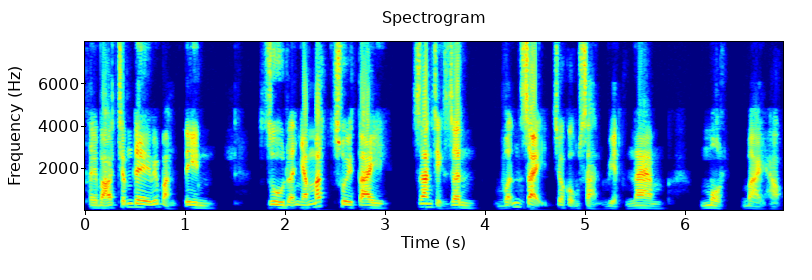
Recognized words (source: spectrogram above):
Thời báo chấm với bản tin Dù đã nhắm mắt xuôi tay Giang Trạch Dân vẫn dạy cho Cộng sản Việt Nam một bài học.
